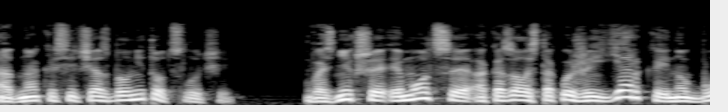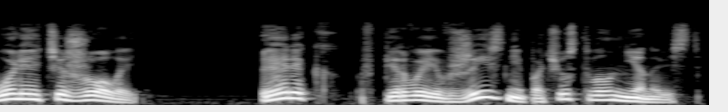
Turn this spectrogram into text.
однако сейчас был не тот случай. Возникшая эмоция оказалась такой же яркой, но более тяжелой. Эрик впервые в жизни почувствовал ненависть.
